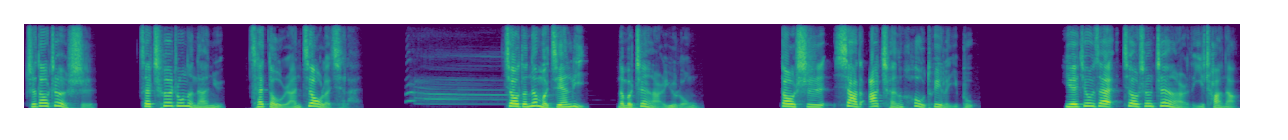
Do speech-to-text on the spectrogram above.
直到这时。在车中的男女才陡然叫了起来，叫得那么尖利，那么震耳欲聋，倒是吓得阿晨后退了一步。也就在叫声震耳的一刹那，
